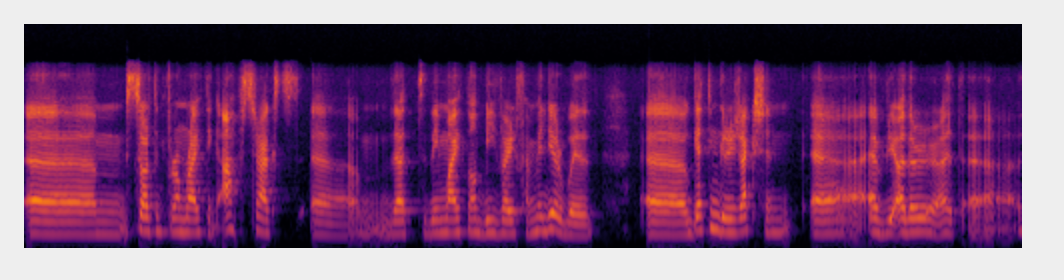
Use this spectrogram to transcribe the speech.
um, starting from writing abstracts um, that they might not be very familiar with, uh, getting rejection uh, every other uh,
